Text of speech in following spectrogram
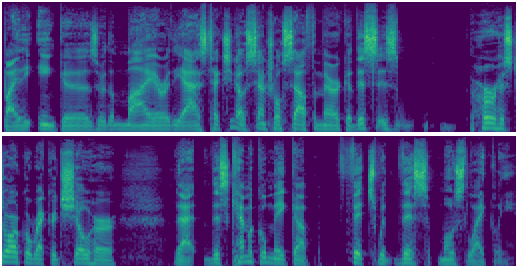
by the Incas or the Maya or the Aztecs, you know, Central South America. This is her historical records show her that this chemical makeup fits with this most likely.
